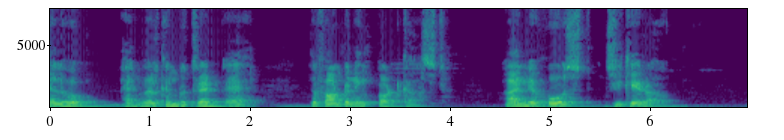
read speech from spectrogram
Hello, and welcome to Threadbare, the Fountain Ink podcast. I'm your host, GK Rao.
